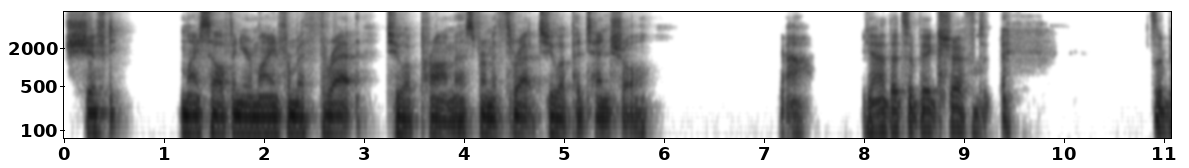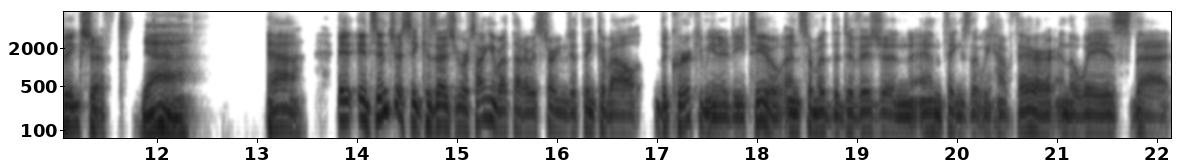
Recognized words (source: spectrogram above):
shift myself in your mind from a threat to a promise from a threat to a potential. Yeah. Yeah that's a big shift. Mm. It's a big shift. Yeah. Yeah. It, it's interesting because as you were talking about that, I was starting to think about the queer community too, and some of the division and things that we have there, and the ways that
